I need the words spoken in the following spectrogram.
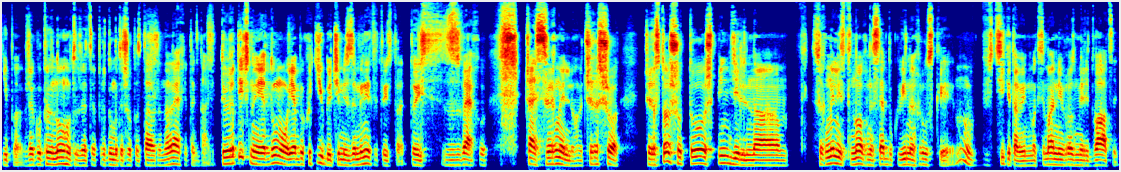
Типа, вже купив ногу, то вже треба придумати, що поставити наверх і так далі. Теоретично, я думав, я би хотів би чимось замінити той, той зверху часть сверлильного. Через що? Через те, що то шпінділь на сверлильний станок несе бокові нагрузки. Ну, стільки там він максимальний в розмірі 20,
